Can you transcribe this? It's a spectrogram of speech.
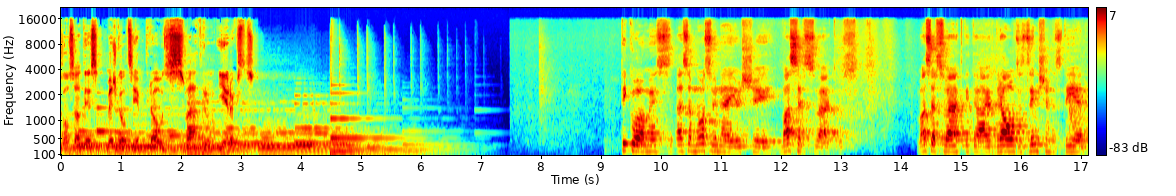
klausāties Meškāļu draugas svētkrājuma ierakstus. Tikko mēs esam nosvinējuši vasaras svētkus. Vasaras svētki tā ir draudzes dzimšanas diena.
